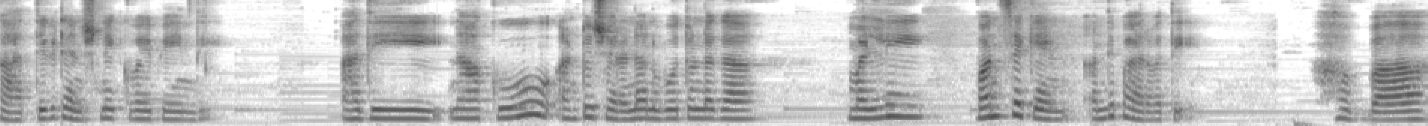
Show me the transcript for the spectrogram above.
కార్తీక్ టెన్షన్ ఎక్కువైపోయింది. అది నాకు అంటూ చరణ్ అనుబోతుండగా మళ్ళీ వన్ సెకండ్ అంది పార్వతి. అబ్బా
